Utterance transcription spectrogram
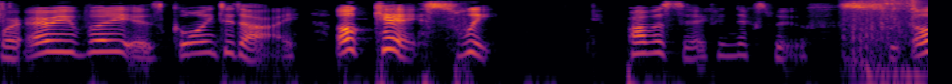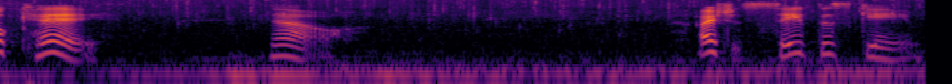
Where everybody is going to die. Okay, sweet. Promise to make the next move. Sweet. Okay. Now. I should save this game.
